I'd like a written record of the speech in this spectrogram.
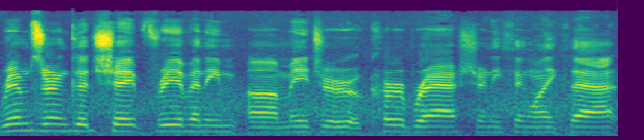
Rims are in good shape, free of any uh, major curb rash or anything like that.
